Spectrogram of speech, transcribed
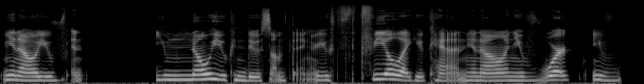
you know you've you know you can do something or you th- feel like you can, you know, and you've worked you've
